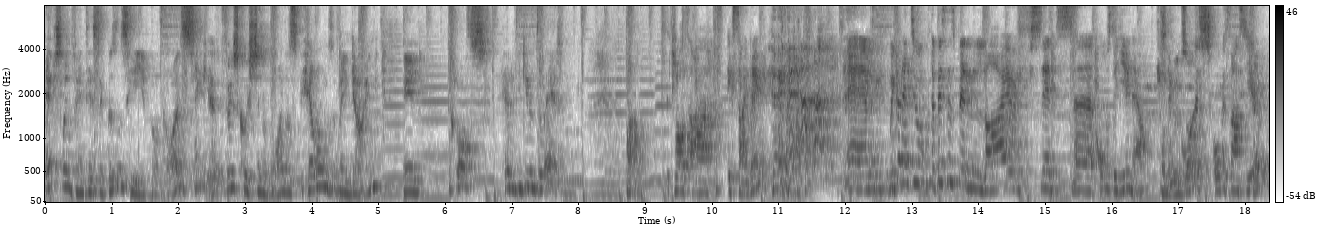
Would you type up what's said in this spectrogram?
absolute fantastic business here you've got, guys. Thank you. First question of mine is how long has it been going? And cloths, how did you get into that? Well, the clothes are exciting. um, we got into the business been live since uh, almost a year now. On the website? August, August last year.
